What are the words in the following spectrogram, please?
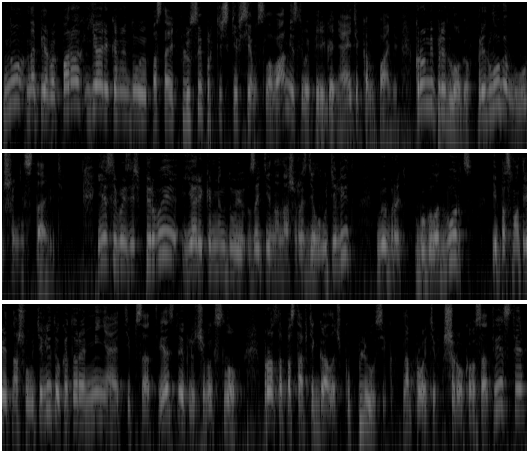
Но на первых порах я рекомендую поставить плюсы практически всем словам, если вы перегоняете компанию. Кроме предлогов. Предлогам лучше не ставить. Если вы здесь впервые, я рекомендую зайти на наш раздел «Утилит», выбрать Google AdWords и посмотреть нашу утилиту, которая меняет тип соответствия ключевых слов. Просто поставьте галочку «плюсик» напротив широкого соответствия,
